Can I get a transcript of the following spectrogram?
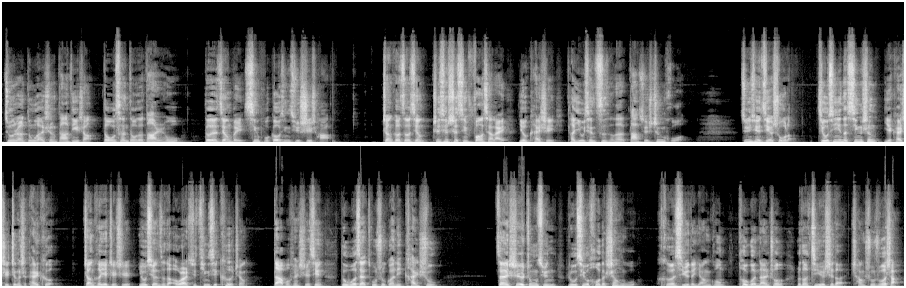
就能让东海省大地上抖三抖的大人物，都在江北新浦高新区视察。张克则将这些事情放下来，又开始他悠闲自得的大学生活。军训结束了，九七年的新生也开始正式开课。张可也只是有选择的偶尔去听些课程，大部分时间都窝在图书馆里看书。在十月中旬入秋后的上午，和煦的阳光透过南窗落到季月室的长书桌上，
